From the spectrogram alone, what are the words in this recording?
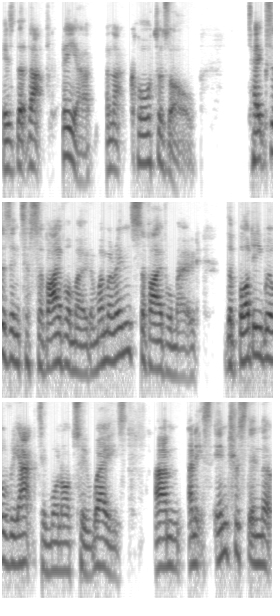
is that that fear and that cortisol takes us into survival mode. And when we're in survival mode, the body will react in one or two ways. Um, and it's interesting that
